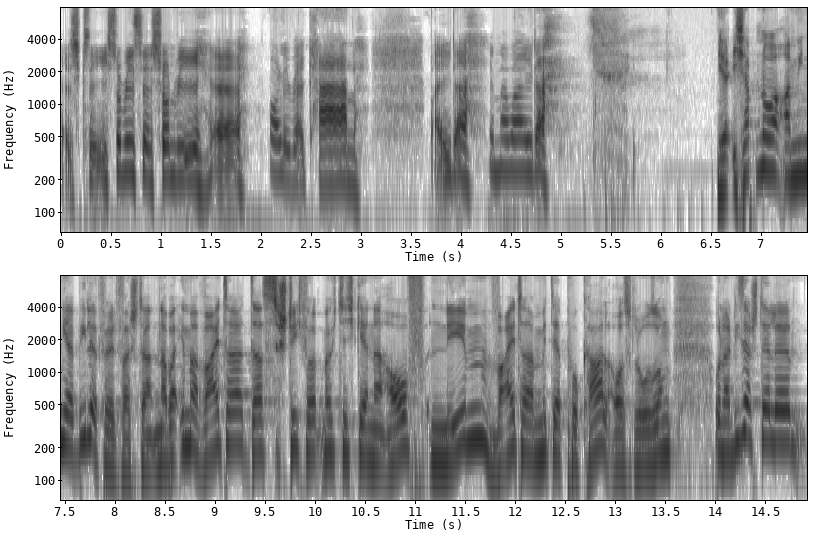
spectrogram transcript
das kriege ich so ein bisschen schon wie äh, Oliver Kahn. Weiter, immer weiter. Ja, ich habe nur Arminia Bielefeld verstanden, aber immer weiter, das Stichwort möchte ich gerne aufnehmen, weiter mit der Pokalauslosung. Und an dieser Stelle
